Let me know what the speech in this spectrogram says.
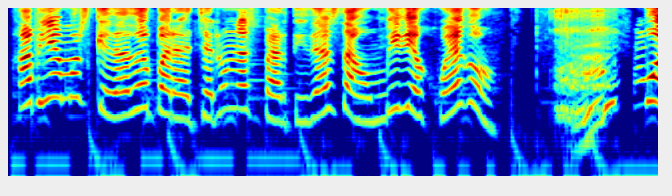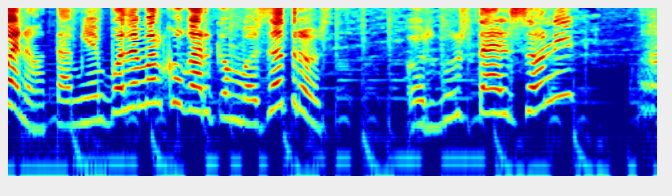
Habíamos quedado para echar unas partidas a un videojuego. Bueno, también podemos jugar con vosotros. ¿Os gusta el Sonic?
